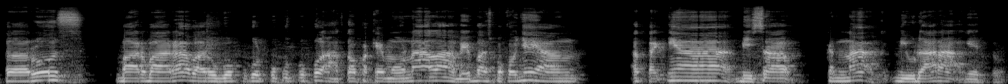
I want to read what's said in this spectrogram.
terus Barbara baru gue pukul-pukul-pukul atau pakai Mona lah bebas. Pokoknya yang attacknya bisa kena di udara gitu.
